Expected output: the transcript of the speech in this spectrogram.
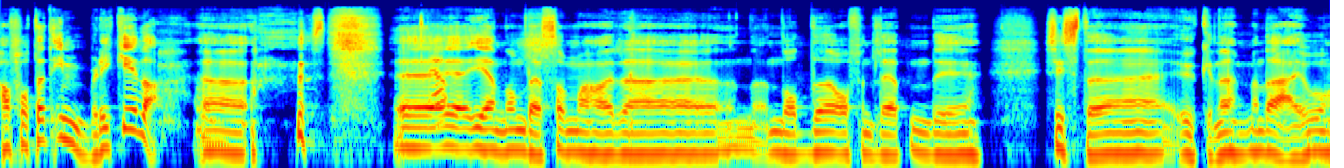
har fått et innblikk i, da. Mm. ja. Gjennom det som har eh, nådd offentligheten de siste ukene. Men det er jo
